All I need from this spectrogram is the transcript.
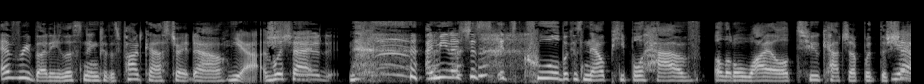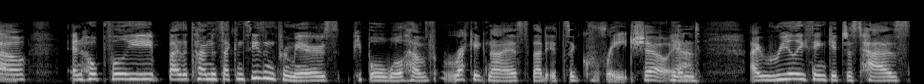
everybody listening to this podcast right now, yeah, with should, that. I mean, it's just it's cool because now people have a little while to catch up with the show. Yeah. And hopefully, by the time the second season premieres, people will have recognized that it's a great show. Yeah. And I really think it just has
